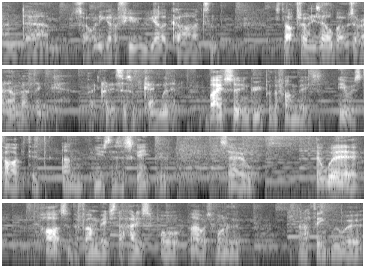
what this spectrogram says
And um, so when he got a few yellow cards and started throwing his elbows around, I think that criticism came with him. By a certain group of the fan base, he was targeted and used as a scapegoat. So there were parts of the fan base that had his support. I was one of them. And I think we were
